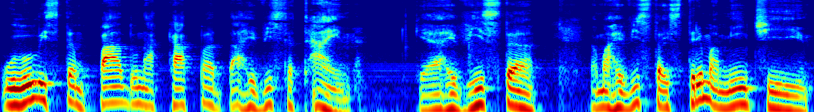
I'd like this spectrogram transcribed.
o Lula estampado na capa da revista Time, que é a revista, é uma revista extremamente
